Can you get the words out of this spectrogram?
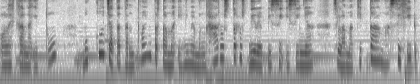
Oleh karena itu, buku catatan poin pertama ini memang harus terus direvisi isinya selama kita masih hidup.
